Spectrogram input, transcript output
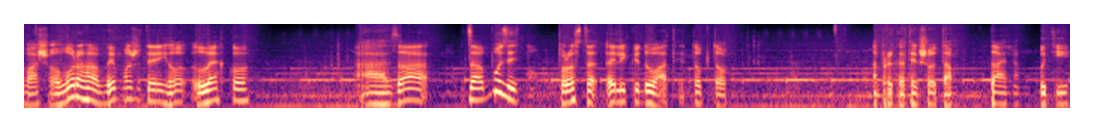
вашого ворога, ви можете його легко а, за, заобузять, ну, просто ліквідувати. Тобто, наприклад, якщо там в дальньому путі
